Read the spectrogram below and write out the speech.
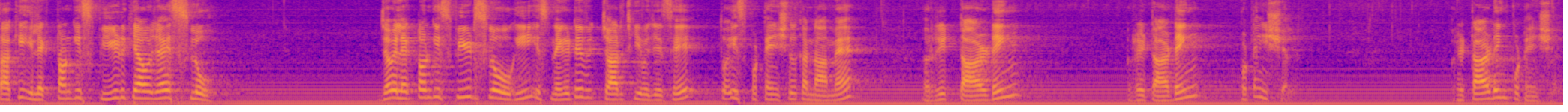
ताकि इलेक्ट्रॉन की स्पीड क्या हो जाए? स्लो जब इलेक्ट्रॉन की स्पीड स्लो होगी इस नेगेटिव चार्ज की वजह से तो इस पोटेंशियल का नाम है retarding retarding potential retarding potential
